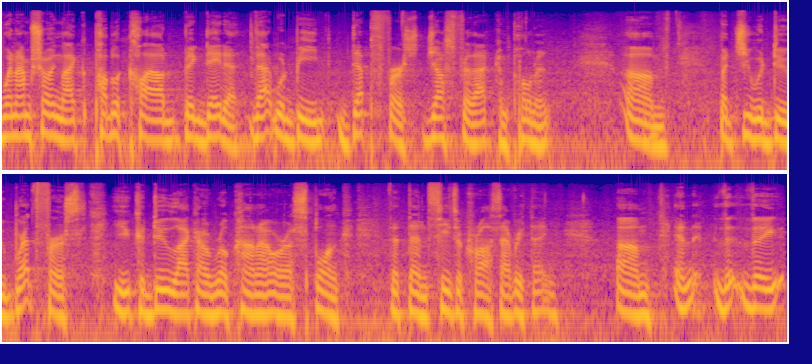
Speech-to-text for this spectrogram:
when I'm showing like public cloud big data, that would be depth first just for that component. Um, but you would do breadth first. You could do like a Rocana or a Splunk that then sees across everything. Um, and the, the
